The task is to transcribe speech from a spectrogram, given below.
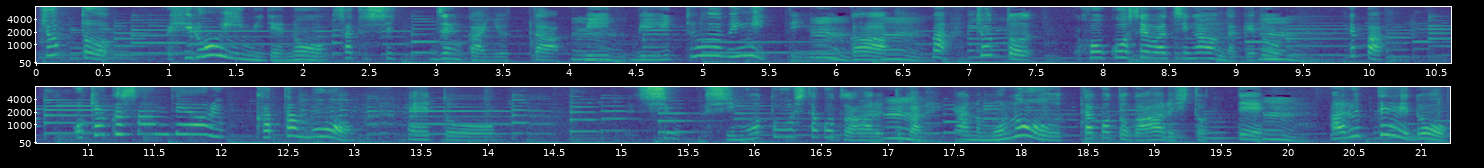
ちょっと広い意味での私前回言ったうん。B、B2B っていうか、うんまあちょっと方向性は違うんだけど、うん。やっぱお客さんである方もえっ、とし仕事をしたことがあるっていうか、あの物を売ったことがある人って、うん。ある程度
